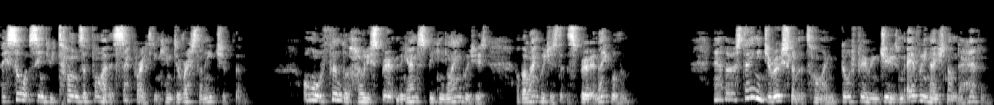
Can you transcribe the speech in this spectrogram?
They saw what seemed to be tongues of fire that separated and came to rest on each of them. All were filled with the Holy Spirit and began to speak in languages, other languages that the Spirit enabled them. Now they were staying in Jerusalem at the time, God fearing Jews from every nation under heaven.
